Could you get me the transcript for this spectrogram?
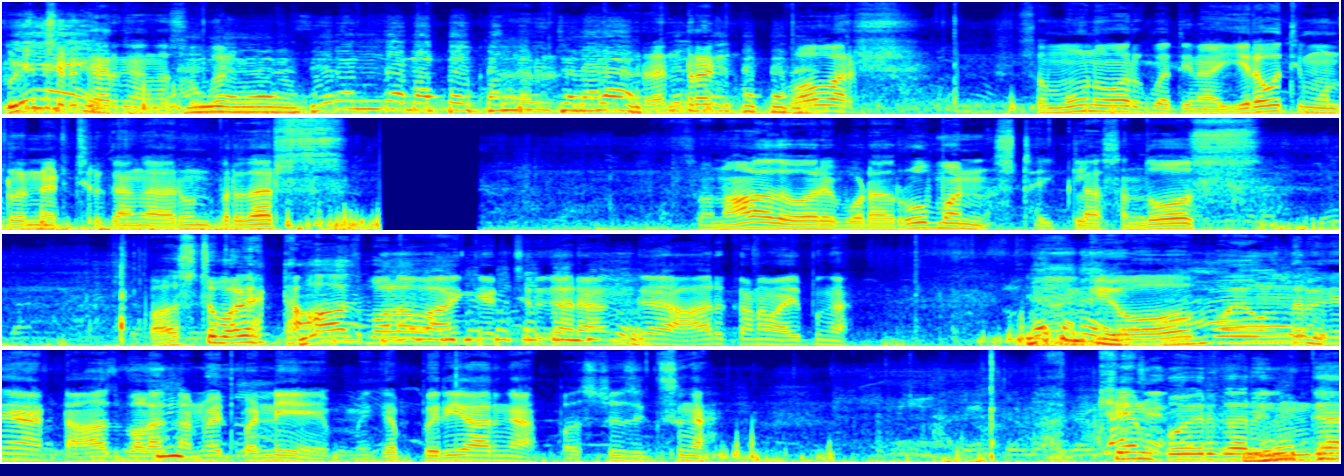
பிடிச்சிருக்காருங்க அங்கே சுகர் ஒரு ரன் ரன் ஓவர் ஸோ மூணு ஓவருக்கு பார்த்தீங்கன்னா இருபத்தி மூணு ரன் அடிச்சிருக்காங்க அருண் பிரதர்ஸ் ஸோ நாலாவது ஓவர் போட ரூபன் ஸ்ட்ரைக்கில் சந்தோஷ். ஃபஸ்ட்டு பாலே டாஸ் பாலாக வாங்கி அடிச்சிருக்காரு. அங்கே ஆறுக்கான வாய்ப்புங்க. எங்கேயோ போய் விழுந்துருக்குங்க. டாஸ் பாலாக கன்வெர்ட் பண்ணி மிகப்பெரிய ஆறுங்க. ஃபர்ஸ்ட்டு சிக்ஸுங்க அக்கேன் போயிருக்காரு இங்கே.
